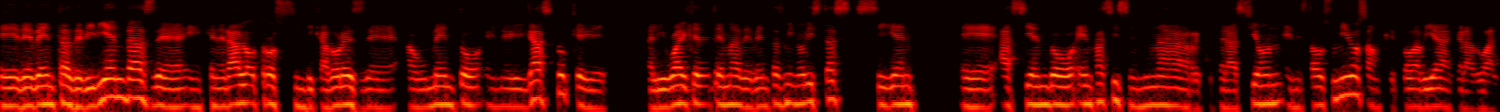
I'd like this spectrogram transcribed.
de ventas de viviendas, de, en general otros indicadores de aumento en el gasto que, al igual que el tema de ventas minoristas, siguen haciendo énfasis en una recuperación en Estados Unidos, aunque todavía gradual.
